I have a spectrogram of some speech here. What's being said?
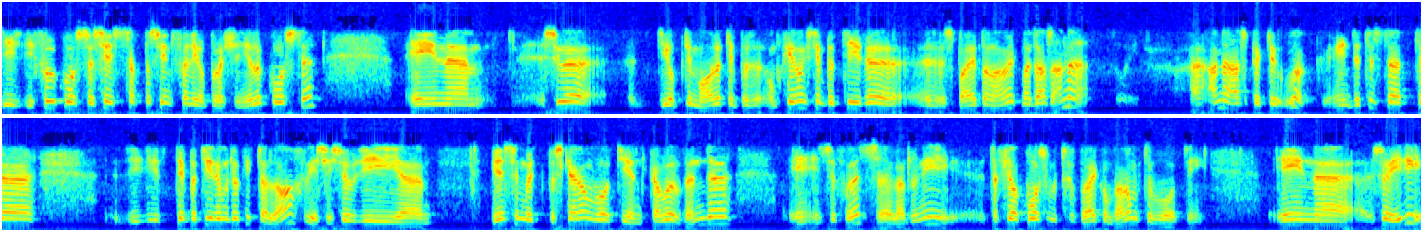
die die voerkoste 60% van die operasionele koste. En ehm um, so die optimale omgewingstemperature is baie belangrik, maar daar's ander ander aspekte ook en dit is dat eh uh, die die temperature moet ook nie te laag wees nie. So die eh uh, beeste moet beskerm word teen koue winde en ensovoorts. Uh, laat hulle nie te veel kos moet gebruik om warm te word nie. En uh so hierdie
